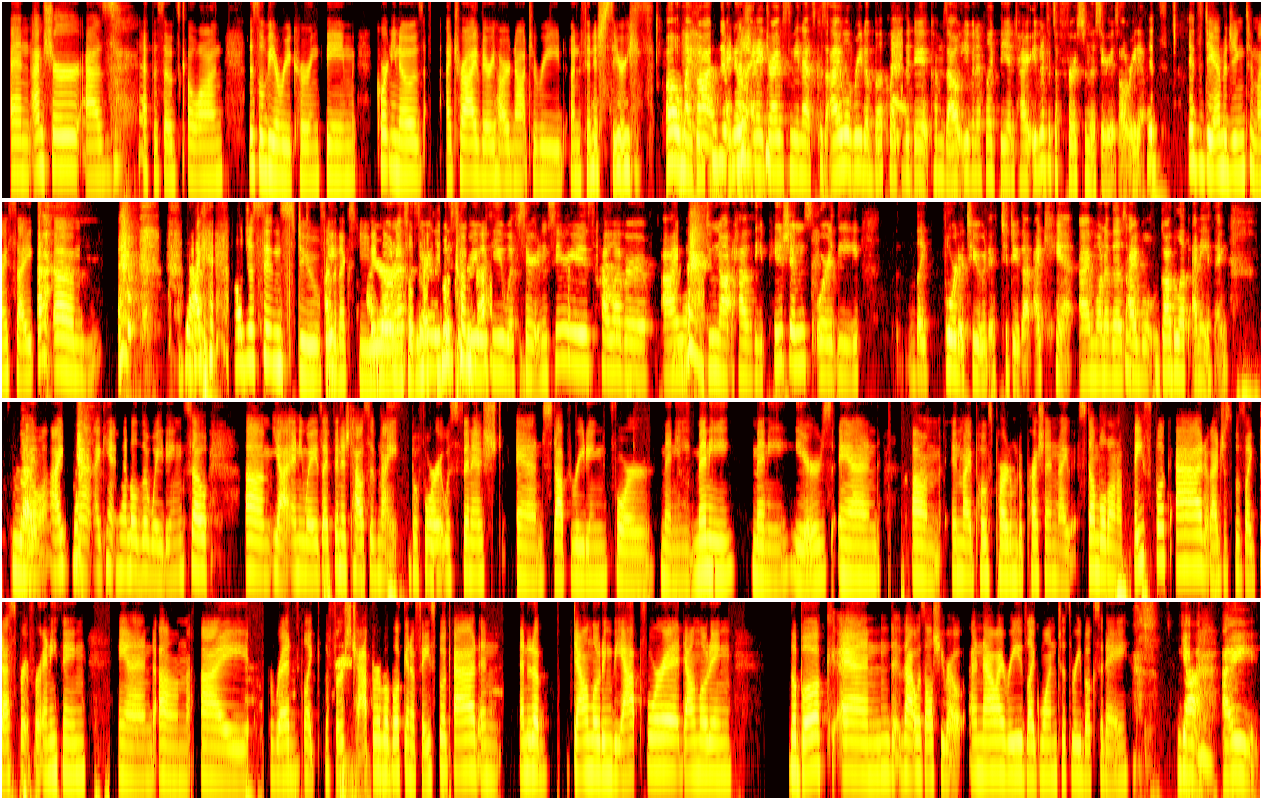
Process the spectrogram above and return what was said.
and i'm sure as episodes go on this will be a recurring theme. Courtney knows i try very hard not to read unfinished series oh my god i know and it drives me nuts because i will read a book like the day it comes out even if like the entire even if it's a first in the series i'll read it it's it's damaging to my psyche um yeah I, i'll just sit and stew for I- the next year. I don't necessarily next book comes disagree with you with certain series. However, I do not have the patience or the like fortitude to do that. I can't. I'm one of those I will gobble up anything. No, I can't. I can't handle the waiting. So, um, yeah. Anyways, I finished House of Night before it was finished, and stopped reading for many, many, many years. And um, in my postpartum depression, I stumbled on a Facebook ad. I just was like desperate for anything, and um, I read like the first chapter of a book in a Facebook ad, and ended up downloading the app for it, downloading the book and that was all she wrote and now i read like one to three books a day Yeah, I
